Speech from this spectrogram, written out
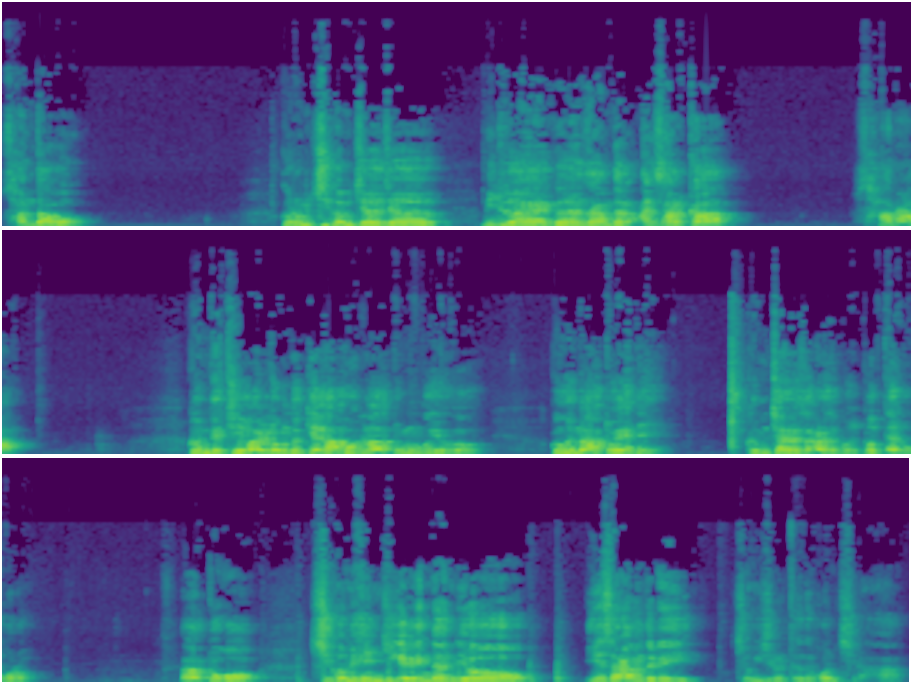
산다고. 그럼 지금 저, 저, 민주당에 그런 사람들 안 살까? 살아. 근데 제발 좀 늦게 가고 놔두는 거요. 그거 놔둬야 돼. 검찰에서 알아서 뭐 법- 법대로 오로. 놔두고, 지금 현직에 있는 요, 이 사람들이 정신을 뜯어곤치라.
